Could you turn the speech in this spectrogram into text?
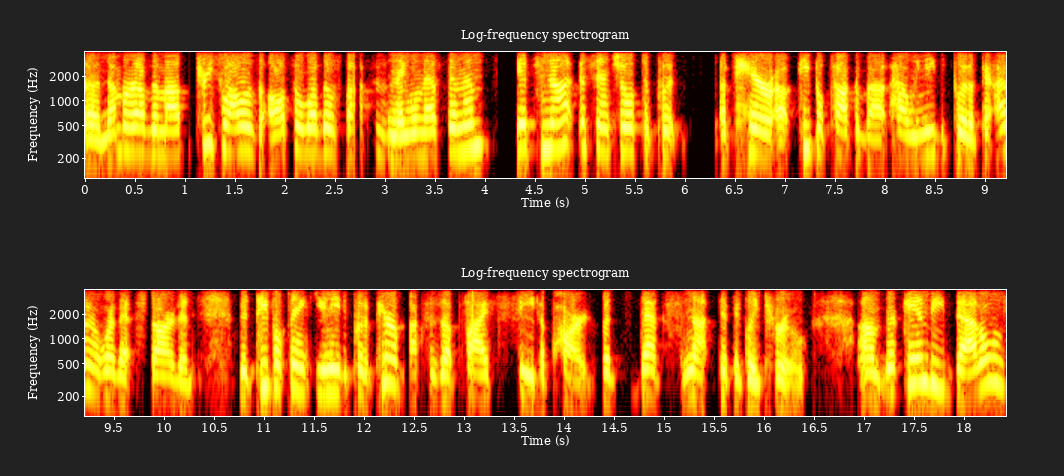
a number of them up. Tree swallows also love those boxes and they will nest in them. It's not essential to put a pair up. People talk about how we need to put a pair. I don't know where that started, but people think you need to put a pair of boxes up five feet apart, but that's not typically true. Um, there can be battles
